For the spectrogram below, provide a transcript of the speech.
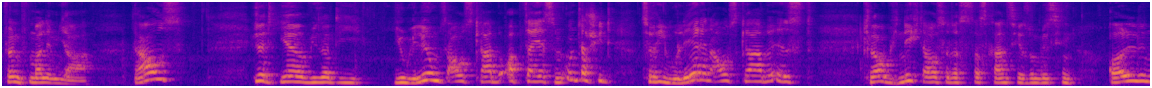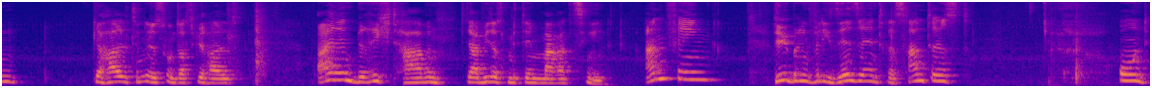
fünfmal im Jahr raus. Hier wie gesagt, die Jubiläumsausgabe. Ob da jetzt ein Unterschied zur regulären Ausgabe ist, Glaube ich nicht, außer dass das Ganze hier so ein bisschen golden gehalten ist und dass wir halt einen Bericht haben, ja, wie das mit dem Magazin anfing, der übrigens wirklich sehr, sehr interessant ist. Und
